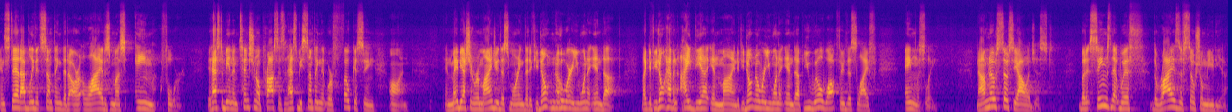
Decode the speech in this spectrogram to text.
Instead, I believe it's something that our lives must aim for. It has to be an intentional process, it has to be something that we're focusing on. And maybe I should remind you this morning that if you don't know where you want to end up, like if you don't have an idea in mind, if you don't know where you want to end up, you will walk through this life aimlessly. Now, I'm no sociologist, but it seems that with the rise of social media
